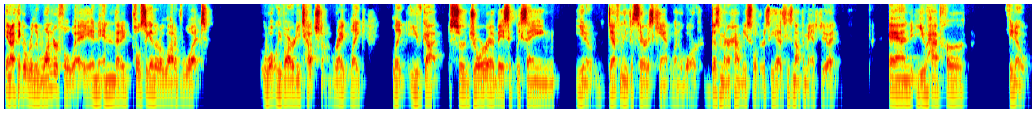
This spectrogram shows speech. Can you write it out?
in I think a really wonderful way and, and that it pulls together a lot of what what we've already touched on, right? Like like you've got Ser Jorah basically saying you know, definitely Viserys can't win a war. Doesn't matter how many soldiers he has, he's not the man to do it. And you have her, you know,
